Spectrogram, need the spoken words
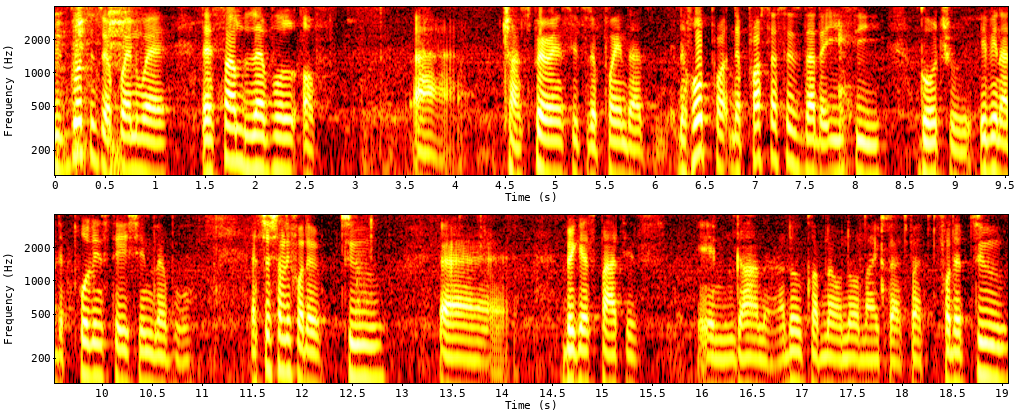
we've gotten to a point where there's some level of uh, transparency to the point that the whole pro- the processes that the EC go through, even at the polling station level, especially for the two uh, biggest parties in Ghana. I don't come now not like that, but for the two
